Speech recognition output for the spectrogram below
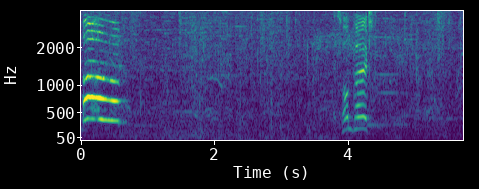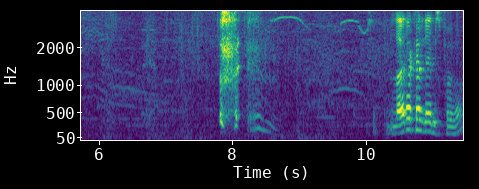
Oh Mann. Es humpelt. Leider kein Lebenspulver. Oh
